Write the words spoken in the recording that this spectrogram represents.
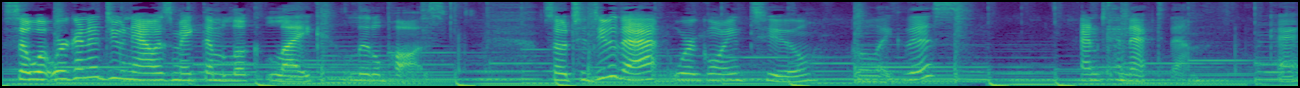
So what we're gonna do now is make them look like little paws. So to do that, we're going to go like this and connect them, okay?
